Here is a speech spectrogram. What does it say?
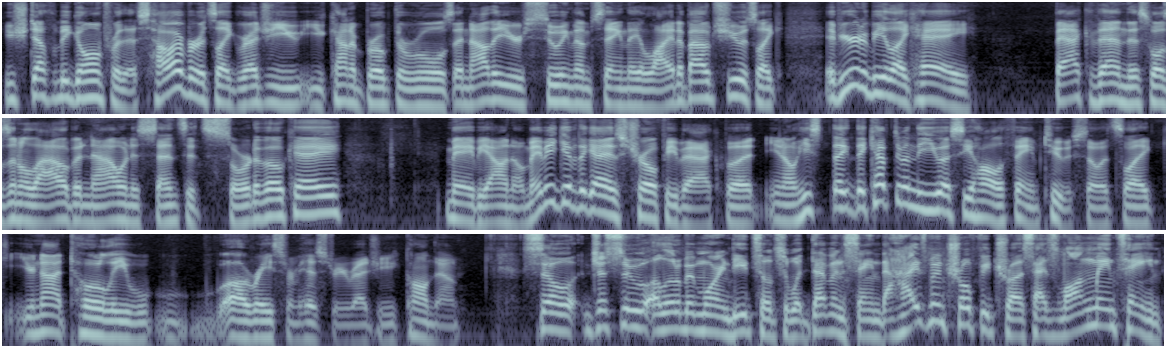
you should definitely be going for this. However, it's like Reggie, you, you kind of broke the rules, and now that you're suing them saying they lied about you, it's like if you're to be like, hey, back then this wasn't allowed, but now in a sense it's sort of okay maybe I don't know. Maybe give the guy his trophy back, but you know he's they, they kept him in the USC Hall of Fame too. So it's like you're not totally erased from history, Reggie. Calm down. So, just to a little bit more in detail to what Devin's saying, the Heisman Trophy Trust has long maintained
